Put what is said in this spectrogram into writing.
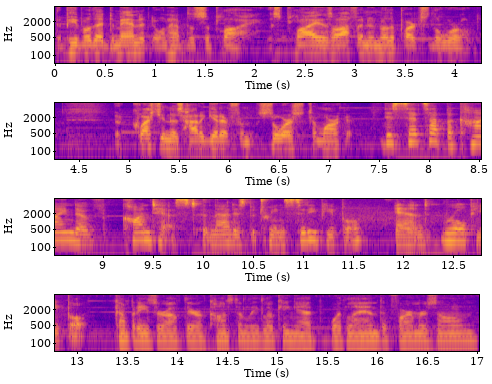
The people that demand it don't have the supply. The supply is often in other parts of the world. The question is how to get it from source to market. This sets up a kind of contest, and that is between city people and rural people. Companies are out there constantly looking at what land the farmers own.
